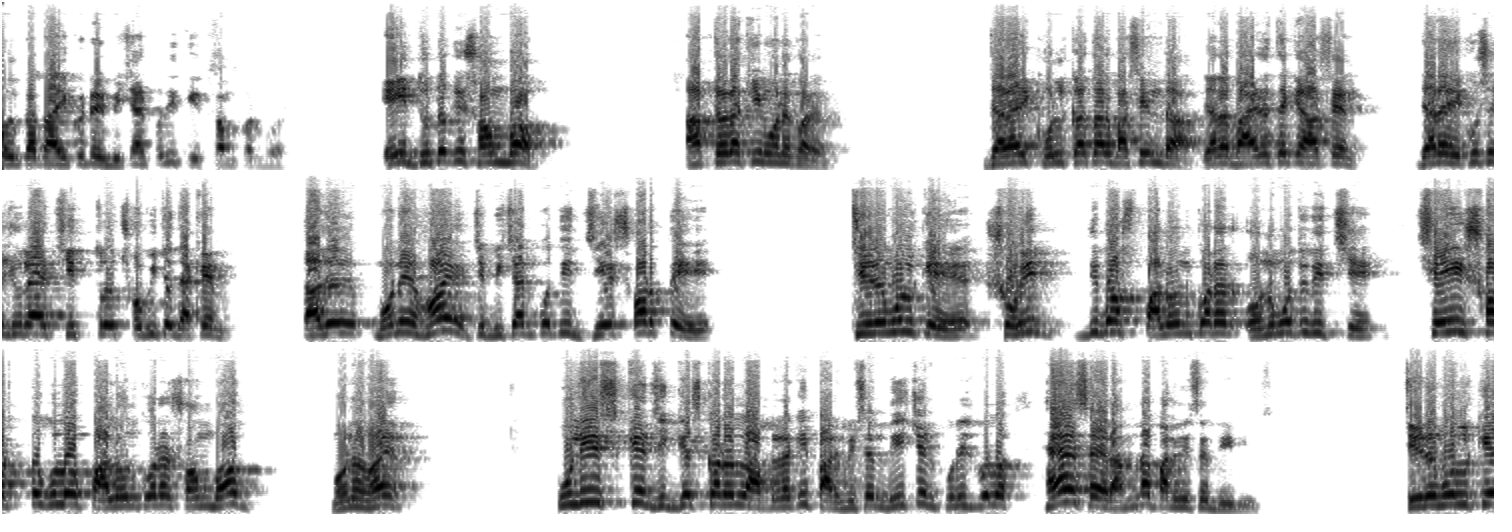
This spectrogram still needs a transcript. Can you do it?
কলকাতা হাইকোর্টের বিচারপতি তীর্থঙ্কর ঘোষ। এই দুটো কি সম্ভব? আপনারা কি মনে করেন? যারা এই কলকাতার বাসিন্দা, যারা বাইরে থেকে আসেন, যারা একুশে জুলাই চিত্র ছবিতে দেখেন, তাদের মনে হয় যে বিচারপতি যে শর্তে তৃণমূলকে শহীদ দিবস পালন করার অনুমতি দিচ্ছে, সেই শর্তগুলো পালন করা সম্ভব মনে হয়? পুলিশকে জিজ্ঞেস করা হলো আপনারা কি পারমিশন দিয়েছেন? পুলিশ বলল হ্যাঁ স্যার, আমরা পারমিশন দিয়ে দিয়েছি। তৃণমূলকে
